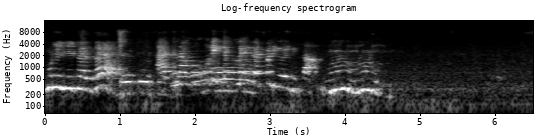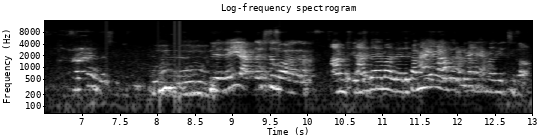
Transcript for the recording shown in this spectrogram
முடி நீட்டா இருக்கா அது நம்ம பண்ணி மாதிரி அது கம்மியா அந்த மாதிரி வச்சுக்கலாம்.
